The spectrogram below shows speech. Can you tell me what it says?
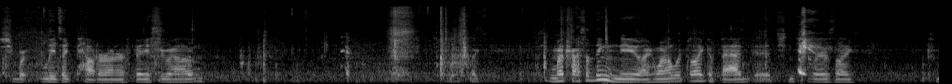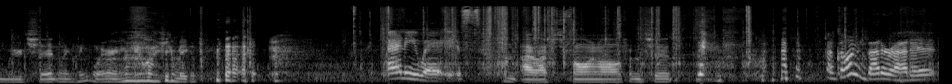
She leaves like powder on her face throughout. like, I'm gonna try something new. I want to look like a bad bitch, and she wears like some weird shit. Like, what are you wearing? Why are you makeup like that? Anyways. Eyelashes falling off and shit. I've gotten better at it.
